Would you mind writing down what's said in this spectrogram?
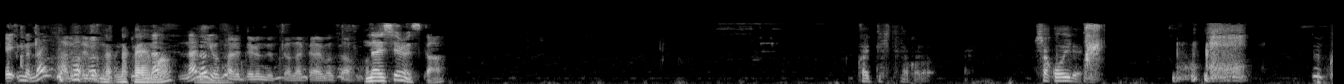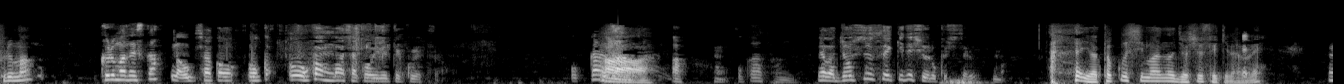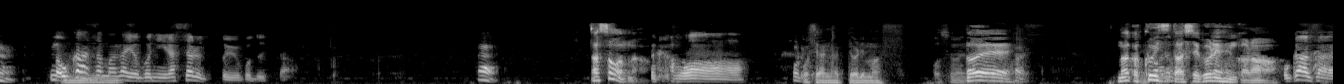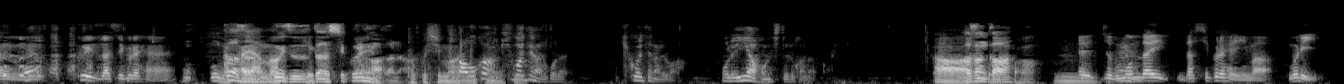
え、今何されてるんですなか中山？な何をされてるんですか、中山さん。何してるんですか？帰ってきてたから。車庫入れ。車？車ですか？今、お、車庫、おか、おかんが車庫入れてくれてた。お母さああ、お母さん。だから助手席で収録してる？今。あ。今、徳島の助手席なのね。うん。ん。今、お母様が横にいらっしゃるということですか？うん。あ、そうな。わあ。お世話になっております。お世話になってええはい。なんかクイズ出してくれへんかなお母さん、クイズ出してくれへん？お母さんクイズ出してくれへんかな徳島あ、おかんの聞こえてないこれ。聞こえてないわ。俺イヤホンしてるから。ああ。あかんかうん。え、ちょっと問題出してくれへん、今。無理？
